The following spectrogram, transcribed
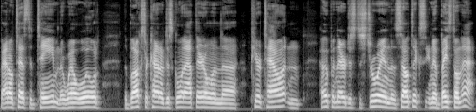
battle tested team they're well oiled. The Bucks are kind of just going out there on uh, pure talent and hoping they're just destroying the Celtics. You know, based on that,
